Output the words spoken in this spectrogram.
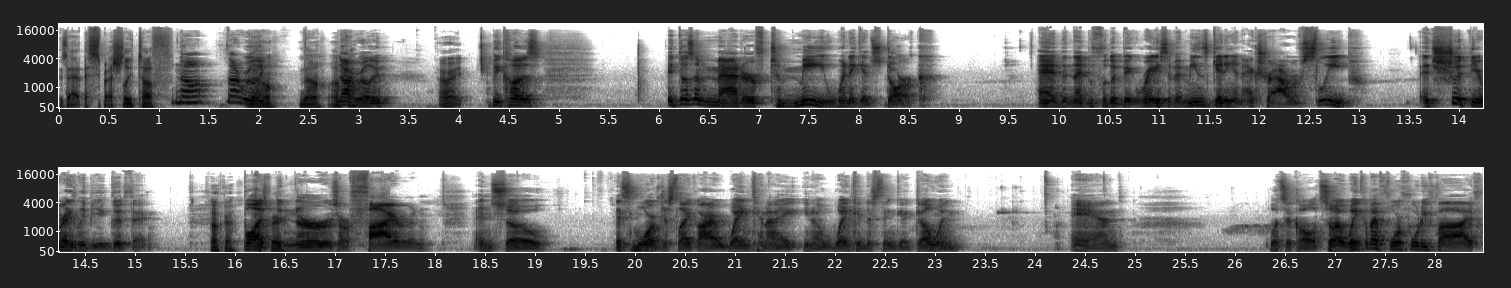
Is that especially tough? No, not really. No, no, Not really. All right. because it doesn't matter to me when it gets dark. And the night before the big race, if it means getting an extra hour of sleep, it should theoretically be a good thing. Okay. But the nerves are firing, and so it's more of just like, all right, when can I, you know, when can this thing get going? And what's it called? So I wake up at four forty-five.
